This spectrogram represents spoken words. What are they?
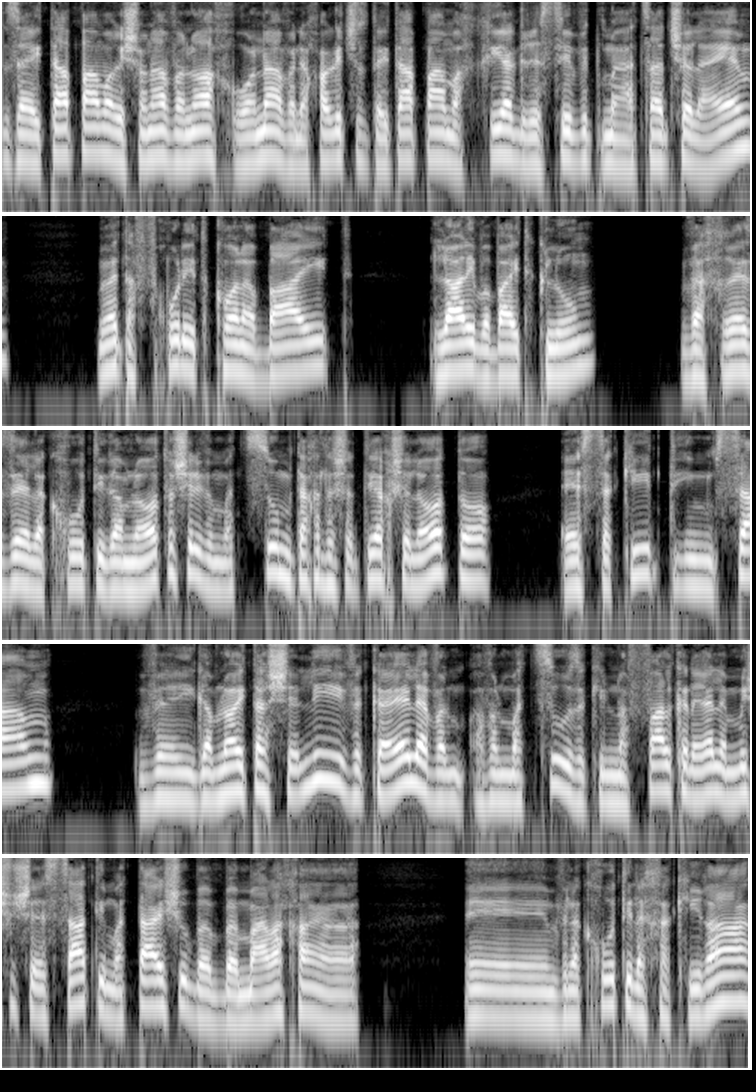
זה הייתה הפעם הראשונה אבל לא האחרונה, ואני יכול להגיד שזאת הייתה הפעם הכי אגרסיבית מהצד שלהם. באמת הפכו לי את כל הבית, לא היה לי בבית כלום, ואחרי זה לקחו אותי גם לאוטו שלי ומצאו מתחת לשטיח של האוטו אה, שקית עם סם, והיא גם לא הייתה שלי וכאלה, אבל, אבל מצאו, זה כאילו נפל כנראה למישהו שהסעתי מתישהו במהלך ה... אה, ולקחו אותי לחקירה,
